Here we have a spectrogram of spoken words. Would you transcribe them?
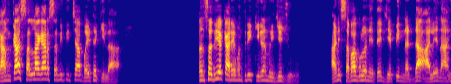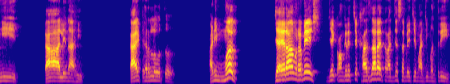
कामकाज सल्लागार समितीच्या बैठकीला संसदीय कार्यमंत्री किरण रिजिजू आणि सभागृह नेते जे पी नड्डा आले नाहीत. का आले नाहीत? काय ठरलं होतं? आणि मग जयराम रमेश जे काँग्रेसचे खासदार आहेत राज्यसभेचे माजी मंत्री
